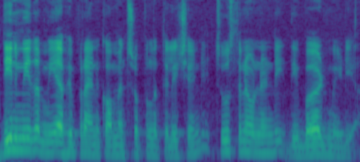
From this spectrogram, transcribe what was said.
దీని మీద మీ అభిప్రాయాన్ని కామెంట్స్ రూపంలో తెలియచేయండి. చూస్తూనే ఉండండి. The Bird Media.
